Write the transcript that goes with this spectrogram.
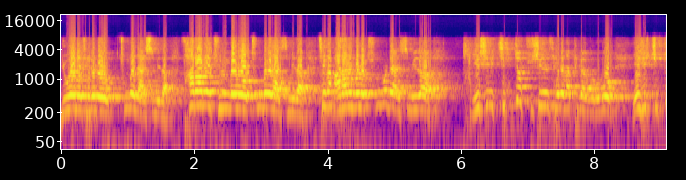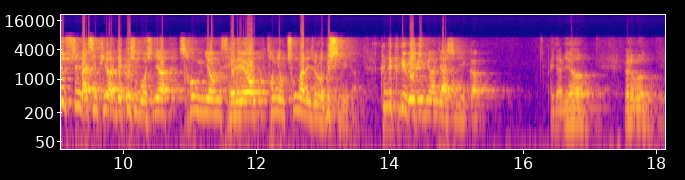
유언의 세례도 충분하지 않습니다. 사람의 주는 걸로 충분하지 않습니다. 제가 말하는 걸로 충분하지 않습니다. 예수님이 직접 주시는 세례가 필요한 거고 예수님이 직접 주시는 말씀이 필요한데 그것이 무엇이냐? 성령 세례요. 성령 충만인 줄로 믿습니다. 근데 그게 왜 중요한지 아십니까? 왜냐하면 여러분,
